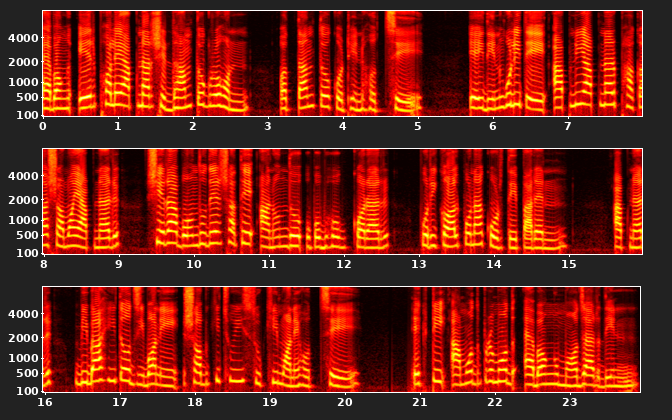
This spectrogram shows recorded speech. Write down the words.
এবং এর ফলে আপনার সিদ্ধান্ত গ্রহণ অত্যন্ত কঠিন হচ্ছে। এই দিনগুলিতে আপনি আপনার ফাঁকা সময় আপনার সেরা বন্ধুদের সাথে আনন্দ উপভোগ করার পরিকল্পনা করতে পারেন। আপনার বিবাহিত জীবনে সব কিছুই সুখী মনে হচ্ছে। একটি আমোদ প্রমোদ এবং মজার দিন।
